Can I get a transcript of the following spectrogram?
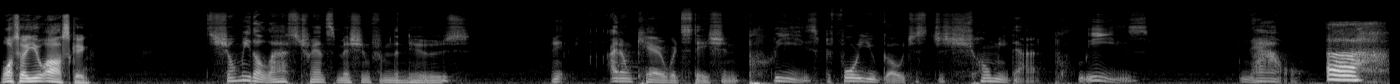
What are you asking? Show me the last transmission from the news. I mean, I don't care which station. Please, before you go, just just show me that. Please. Now. Ugh.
